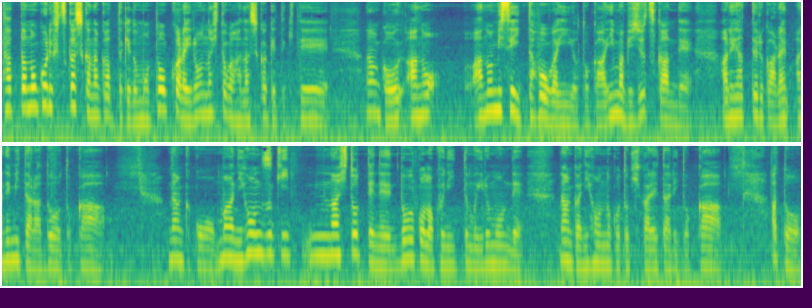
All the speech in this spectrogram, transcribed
たった残り2日しかなかったけども遠くからいろんな人が話しかけてきてなんかあのあの店行った方がいいよとか今美術館であれやってるからあれ見たらどうとかなんかこうまあ日本好きな人ってねどこの国行ってもいるもんでなんか日本のこと聞かれたりとかあと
